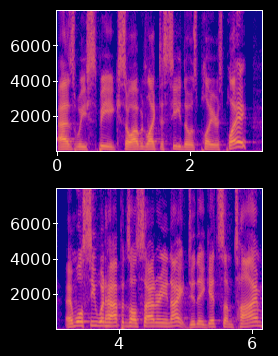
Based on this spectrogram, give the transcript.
as we speak. So I would like to see those players play and we'll see what happens on Saturday night. Do they get some time?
